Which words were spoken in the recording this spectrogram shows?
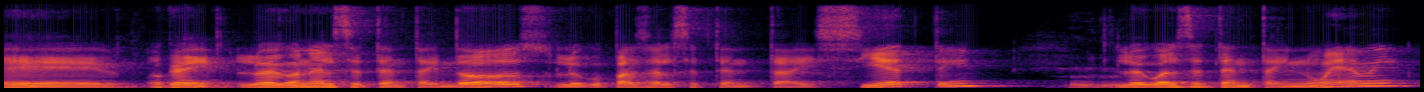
Eh, ok, luego en el 72, luego pasa al 77, luego al 79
